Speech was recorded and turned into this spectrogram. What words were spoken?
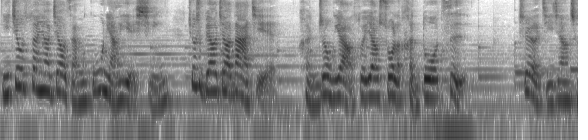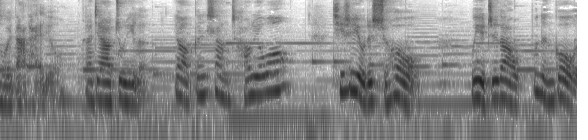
你就算要叫咱们姑娘也行，就是不要叫大姐，很重要，所以要说了很多次。这即将成为大台流，大家要注意了，要跟上潮流哦。其实有的时候，我也知道不能够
